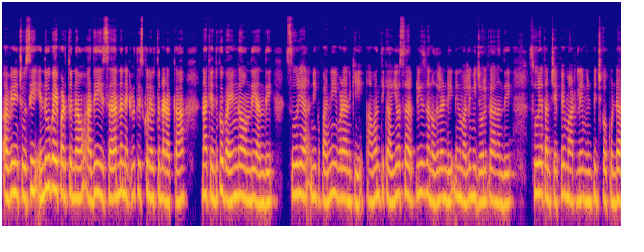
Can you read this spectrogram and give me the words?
అవిని చూసి ఎందుకు భయపడుతున్నావు? అది సార్ నన్ను ఎక్కడికి తీసుకుని వెళ్తున్నాడక్క నాకెందుకో భయంగా ఉంది అంది. సూర్య నీకు పని ఇవ్వడానికి. అవంతిక అయ్యో సార్ ప్లీజ్ నన్ను వదలండి. నేను మళ్ళీ మీ జోలికి రానంది. సూర్య తను చెప్పే మాటలేం వినిపించుకోకుండా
